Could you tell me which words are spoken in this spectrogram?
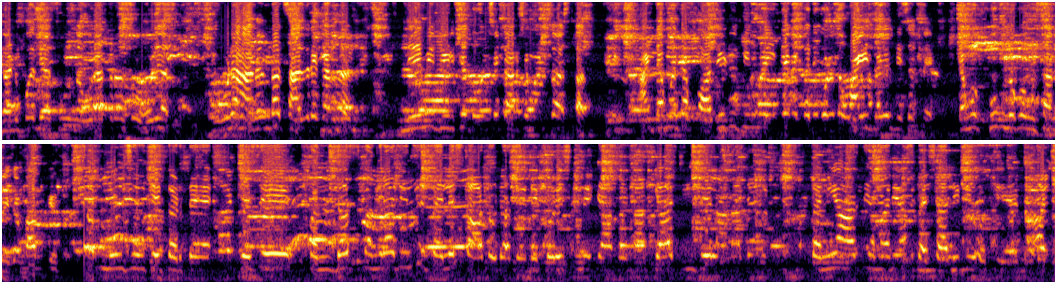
गणपती असो नवरात्र असो होळी असो एवढ्या आनंदात साजरे करतात. नेहमी दीडशे दोनशे चारशे माणसं असतात. आणि त्यामुळे त्या पॉझिटिव्ह किंवा इथे कधी कोणाचं वाईट झालेलं दिसत नाही. त्यामुळे खूप लोक उत्साह याच्या भाग घेतात सब मिलजुल के करते. हैं जैसे दस पंद्रह दिन से पहले स्टार्ट हो जाते. हैं डेकोरेशन में क्या करना क्या चीजें लाना है कन्या आरती हमारे यहाँ स्पेशलिटी होती है। आज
